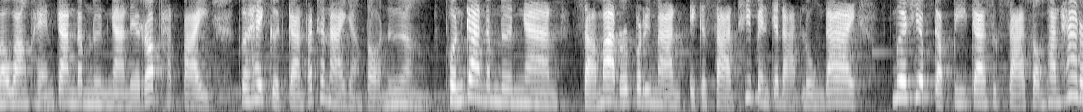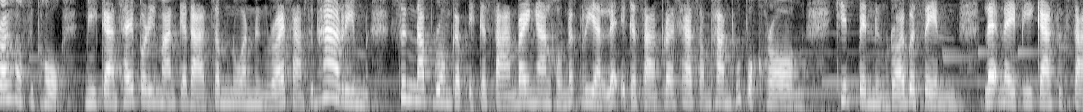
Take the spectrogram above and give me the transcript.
มาวางแผนการดำเนินงานในรอบถัดไป เพื่อให้เกิดการพัฒนาอย่างต่อเนื่อง ผลการดำเนินงานสามารถลดปริมาณเอกสารที่เป็นกระดาษลงได้ เมื่อเทียบกับปีการศึกษา 2566 มีการใช้ปริมาณกระดาษจำนวน 135 ริม ซึ่งนับรวมกับเอกสารใบงานของนักเรียน และเอกสารประชาสัมพันธ์ผู้ปกครอง คิดเป็น 100%และในปีการศึกษา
